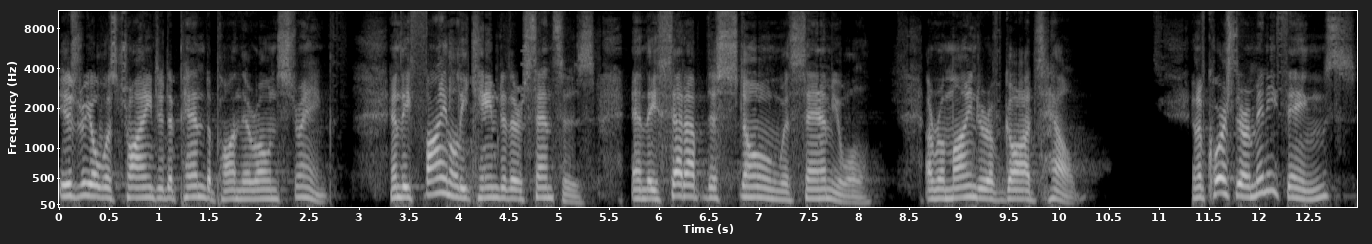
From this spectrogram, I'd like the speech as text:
Israel was trying to depend upon their own strength. And they finally came to their senses and they set up this stone with Samuel, a reminder of God's help. And of course, there are many things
